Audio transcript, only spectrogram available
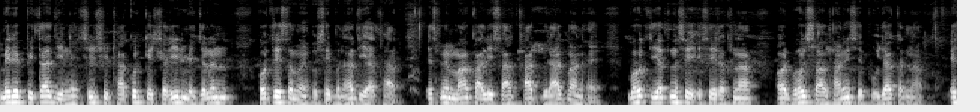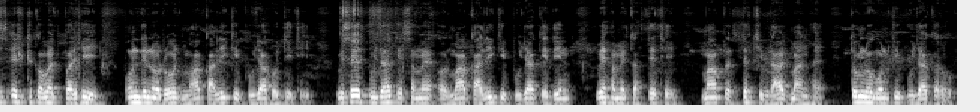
मेरे पिताजी ने श्री श्री ठाकुर के शरीर में जलन होते समय उसे बना दिया था। इसमें माँ काली साक्षात विराजमान है। बहुत यत्न से इसे रखना और बहुत सावधानी से पूजा करना। इस इष्ट कवच पर ही उन दिनों रोज माँ काली की पूजा होती थी। विशेष पूजा के समय और माँ काली की पूजा के दिन वे हमें कहते थे, माँ प्रत्यक्ष विराजमान है। तुम लोग उनकी पूजा करो।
